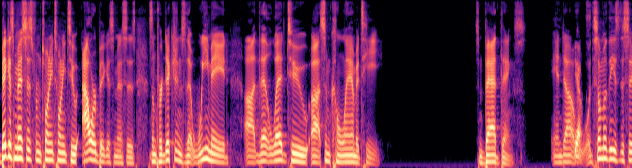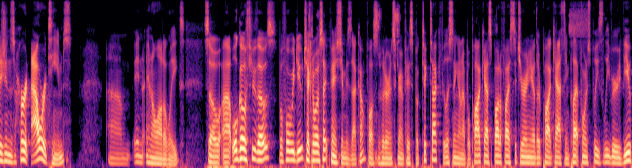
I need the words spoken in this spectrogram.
biggest misses from 2022, our biggest misses, some predictions that we made uh, that led to uh, some calamity, some bad things, and uh, Yep. some of these decisions hurt our teams um, in in a lot of leagues. So uh, we'll go through those. Before we do, check our website, fantasychampions.com. Follow us on Twitter, Instagram, Facebook, TikTok. If you're listening on Apple Podcasts, Spotify, Stitcher, or any other podcasting platforms, please leave a review.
